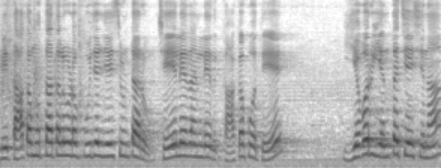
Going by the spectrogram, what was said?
మీ తాత ముత్తాతలు కూడా పూజలు చేసి ఉంటారు. చేయలేదని లేదు. కాకపోతే ఎవరు ఎంత చేసినా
